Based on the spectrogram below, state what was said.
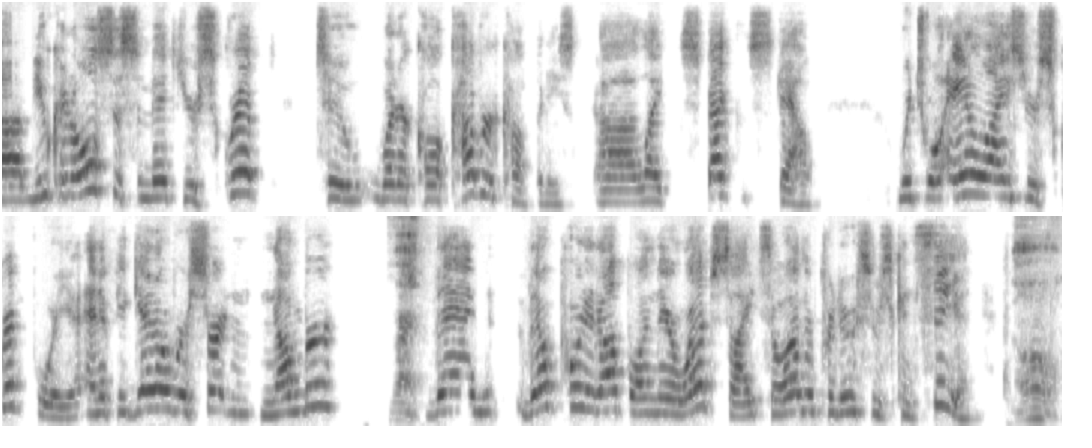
um, you can also submit your script to what are called cover companies, uh, like Spec Scout, which will analyze your script for you. And if you get over a certain number, Right. then they'll put it up on their website so other producers can see it. Oh.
